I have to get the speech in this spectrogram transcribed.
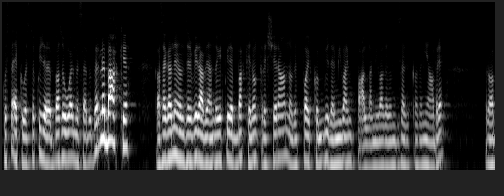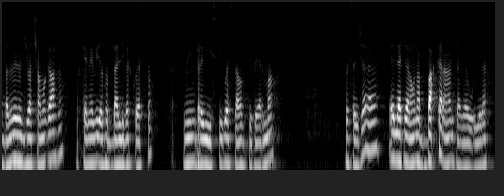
Questa, ecco, questo qui c'era il vaso wellness serve per le bacche. Cosa che a noi non servirà, vedendo che qui le bacche non cresceranno, che poi il computer mi va in palla, mi va che non ti sa che cosa mi apre. Però vabbè, noi non ci facciamo caso, perché i miei video sono belli per questo. Imprevisti, questa non si ferma. Questa dice, eh, e ci darà una bacca arancia che è utile.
